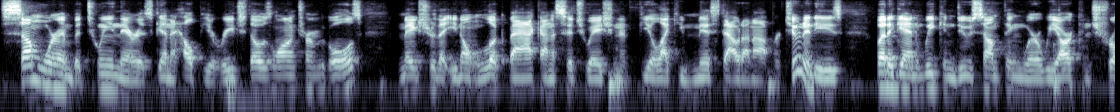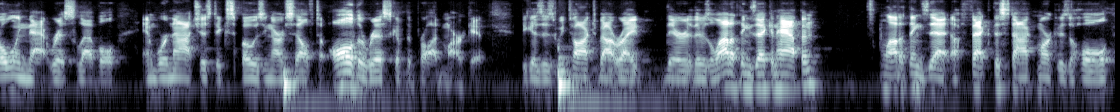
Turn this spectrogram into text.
somewhere in between there is going to help you reach those long-term goals make sure that you don't look back on a situation and feel like you missed out on opportunities. But again, we can do something where we are controlling that risk level and we're not just exposing ourselves to all the risk of the broad market. Because as we talked about, right, there, there's a lot of things that can happen, a lot of things that affect the stock market as a whole,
